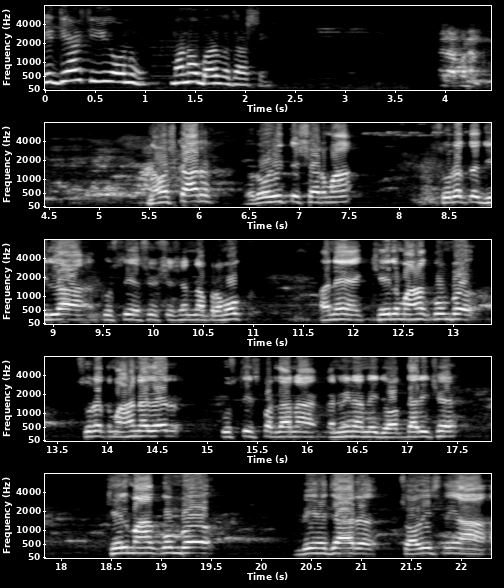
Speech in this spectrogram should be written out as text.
વિદ્યાર્થીઓનું મનોબળ વધારશે. નમસ્કાર, રોહિત શર્મા, સુરત જિલ્લા કુસ્તી એસોસિએશનના પ્રમુખ અને ખેલ મહાકુંભ સુરત મહાનગર કુસ્તી સ્પર્ધાના કન્વીનરની જવાબદારી છે. ખેલ મહાકુંભ બે હજાર ચોવીસની આ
